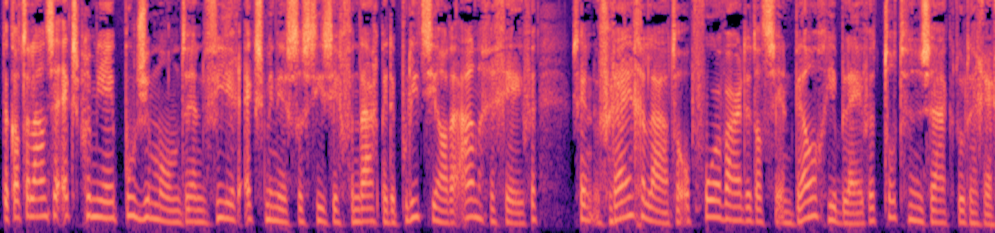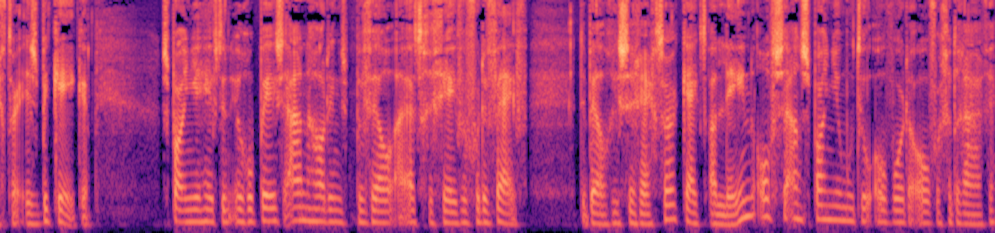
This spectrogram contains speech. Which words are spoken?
De Catalaanse ex-premier Puigdemont en vier ex-ministers die zich vandaag bij de politie hadden aangegeven, zijn vrijgelaten op voorwaarde dat ze in België blijven tot hun zaak door de rechter is bekeken. Spanje heeft een Europees aanhoudingsbevel uitgegeven voor de vijf. De Belgische rechter kijkt alleen of ze aan Spanje moeten worden overgedragen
